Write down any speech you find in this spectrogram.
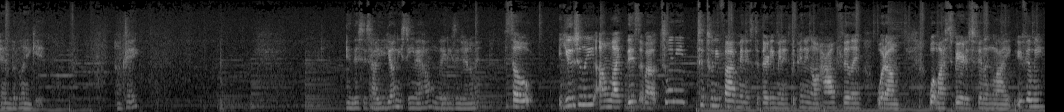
in the blanket. Okay? And this is how you yoni steam at home, ladies and gentlemen. So usually I'm like this about 20 to 25 minutes to 30 minutes depending on how I'm feeling what I'm what my spirit is feeling like. You feel me?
